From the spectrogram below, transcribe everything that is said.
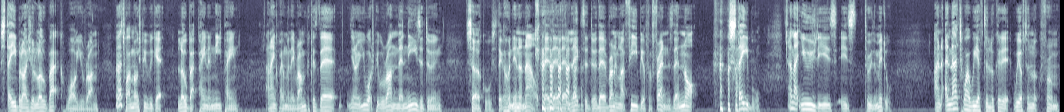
stabilize your low back while you run? And that's why most people get low back pain and knee pain and ankle pain when they run because they're, you know, you watch people run, their knees are doing circles, they're going in and out, their, their, their legs are doing, they're running like Phoebe for Friends, they're not stable. And that usually is, is through the middle. And, and that's why we have to look at it, we often look from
